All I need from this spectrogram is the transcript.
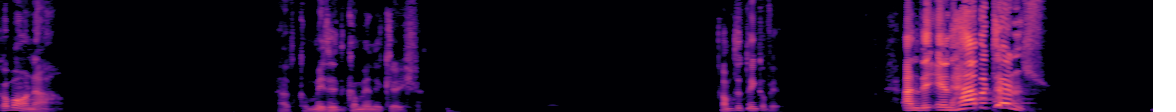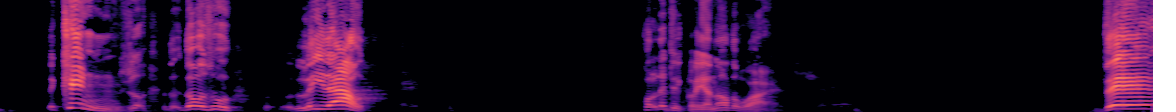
come on now, have committed communication. Come to think of it. And the inhabitants, the kings, those who lead out politically and otherwise, they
